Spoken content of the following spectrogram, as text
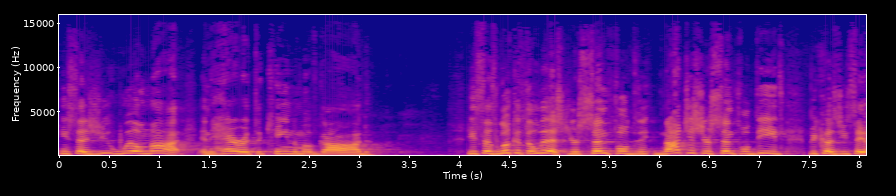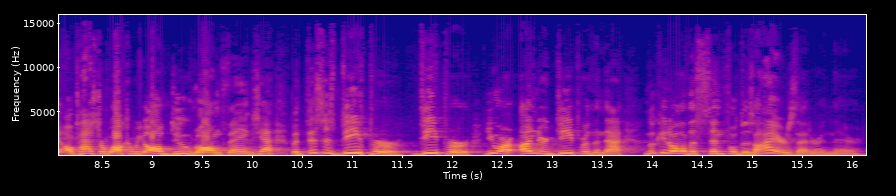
he says, You will not inherit the kingdom of God. He says, Look at the list, your sinful, not just your sinful deeds, because you say, Oh, Pastor Walker, we all do wrong things. Yeah, but this is deeper, deeper. You are under deeper than that. Look at all the sinful desires that are in there.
